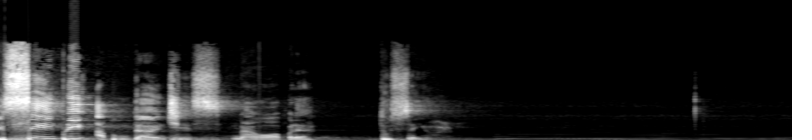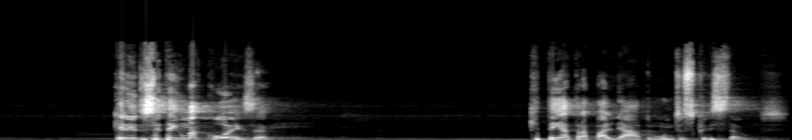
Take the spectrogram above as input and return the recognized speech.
E sempre abundantes na obra do Senhor. Querido, se tem uma coisa que tem atrapalhado muitos cristãos,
